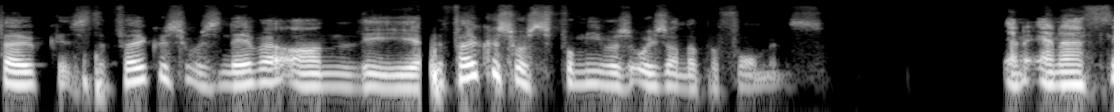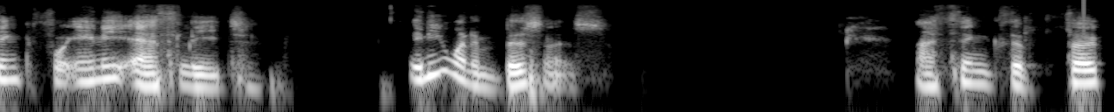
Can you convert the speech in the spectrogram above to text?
focus. The focus was never on the, the focus was, for me, was always on the performance. And, and I think for any athlete, anyone in business, I think the focus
